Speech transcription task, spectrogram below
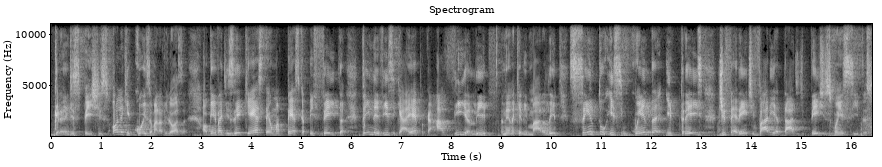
grandes peixes. Olha que coisa maravilhosa. Alguém vai dizer que esta é uma pesca perfeita, tendo em vista que a época havia ali, né, naquele mar ali, 153 diferentes variedades de peixes conhecidas.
